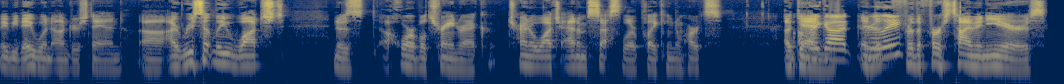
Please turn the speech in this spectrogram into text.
maybe they wouldn't understand. Uh, I recently watched. and It was a horrible train wreck. Trying to watch Adam Sessler play Kingdom Hearts again. God, in the- really? for the first time in years.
